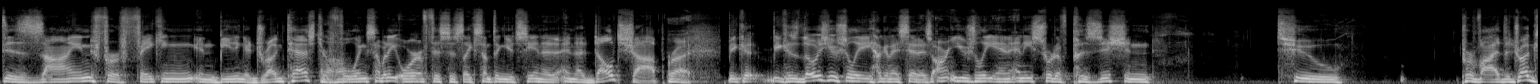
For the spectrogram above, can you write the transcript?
designed for faking and beating a drug test Uh-huh. or fooling somebody, or if this is like something you'd see in a, an adult shop, Right. Because because those usually, how can I say this, aren't usually in any sort of position to provide the drug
